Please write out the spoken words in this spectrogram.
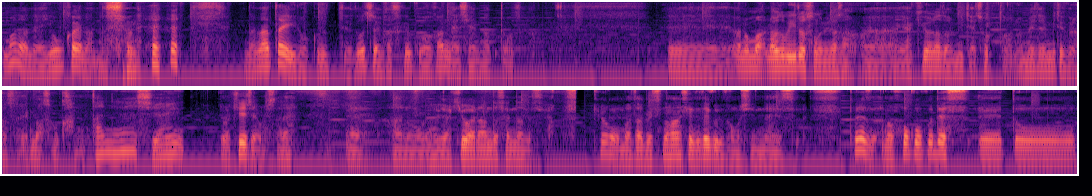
まだね4回なんですよね。7対6ってどちらかすよく分かんない試合になってますが。えー、あのまあラグビーロスの皆さん野球などを見てちょっと目で見てください。まあそう簡単にね試合今切れちゃいましたね、えー、あの野球は乱打戦なんですよ。今日もまた別の話で出てくるかもしれないです。とりあえずあの報告です。えっ、ー、と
